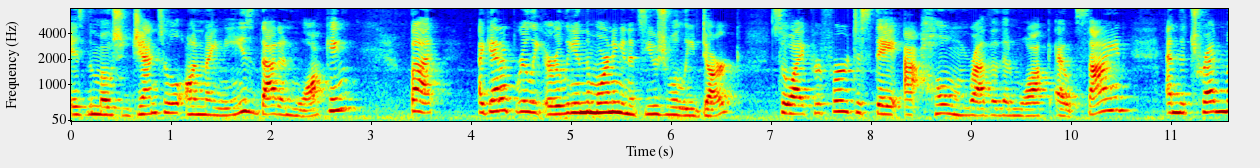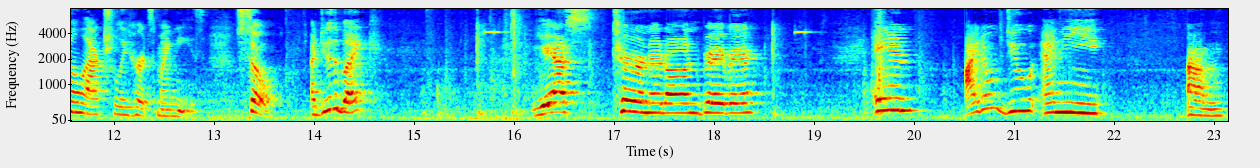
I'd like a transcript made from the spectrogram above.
is the most gentle on my knees, that and walking. But I get up really early in the morning and it's usually dark. So, I prefer to stay at home rather than walk outside. And the treadmill actually hurts my knees. So, I do the bike. Yes, turn it on, baby. And I don't do any um,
